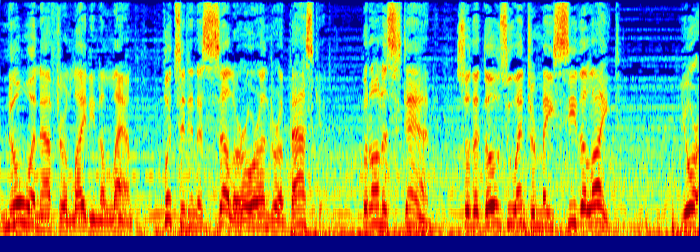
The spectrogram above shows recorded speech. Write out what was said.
No one, after lighting a lamp, puts it in a cellar or under a basket, but on a stand, so that those who enter may see the light. Your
